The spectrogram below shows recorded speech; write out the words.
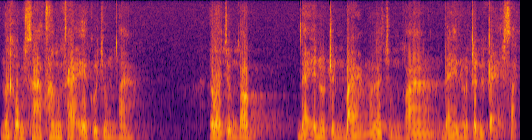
nó không xa thân thể của chúng ta? Đó là chúng ta để nó trên bàn hay là chúng ta để nó trên kệ sách.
